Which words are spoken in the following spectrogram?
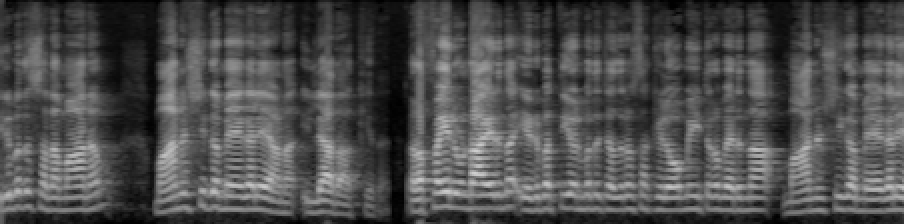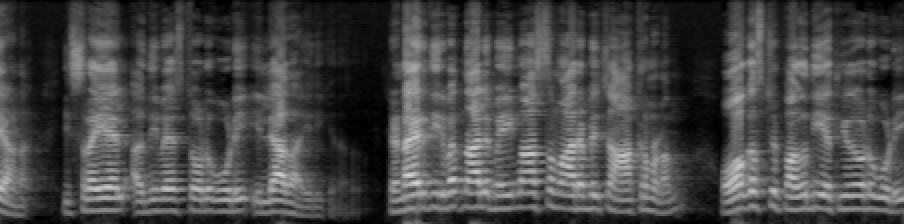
ഇരുപത് ശതമാനം മാനുഷിക മേഖലയാണ് ഇല്ലാതാക്കിയത്. റഫേൽ ഉണ്ടായിരുന്ന എഴുപത്തിയൊൻപത് ചതുരശ്ര കിലോമീറ്റർ വരുന്ന മാനുഷിക മേഖലയാണ് ഇസ്രയേൽ അധിനിവേശത്തോടുകൂടി ഇല്ലാതായിരിക്കുന്നത്. രണ്ടായിരത്തി ഇരുപത്തിനാല് മെയ് മാസം ആരംഭിച്ച ആക്രമണം ഓഗസ്റ്റ് പകുതി എത്തിയതോടുകൂടി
